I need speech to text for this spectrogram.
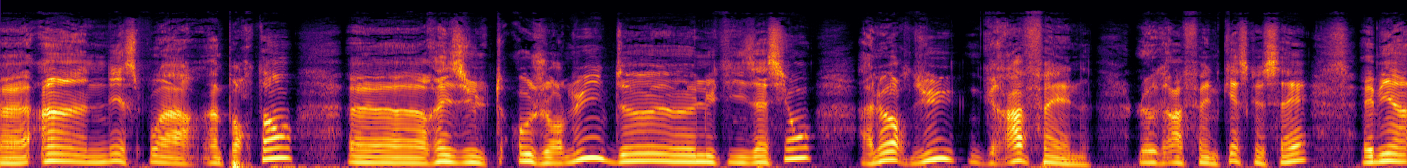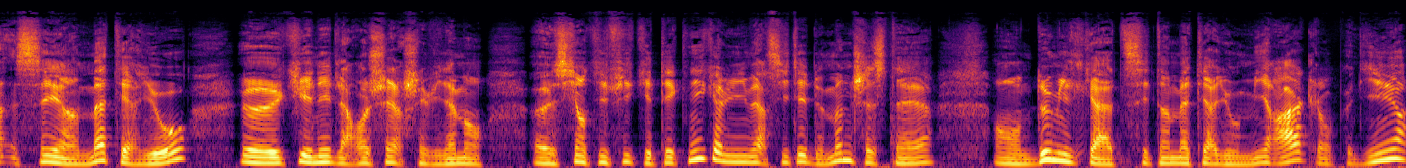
Euh, un espoir important euh, résulte aujourd'hui de l'utilisation alors du graphène. Le graphène, qu'est-ce que c'est? Eh bien, c'est un matériau euh, qui est né de la recherche évidemment scientifique et technique à l'université de Manchester en 2004. C'est un matériau miracle, on peut dire,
